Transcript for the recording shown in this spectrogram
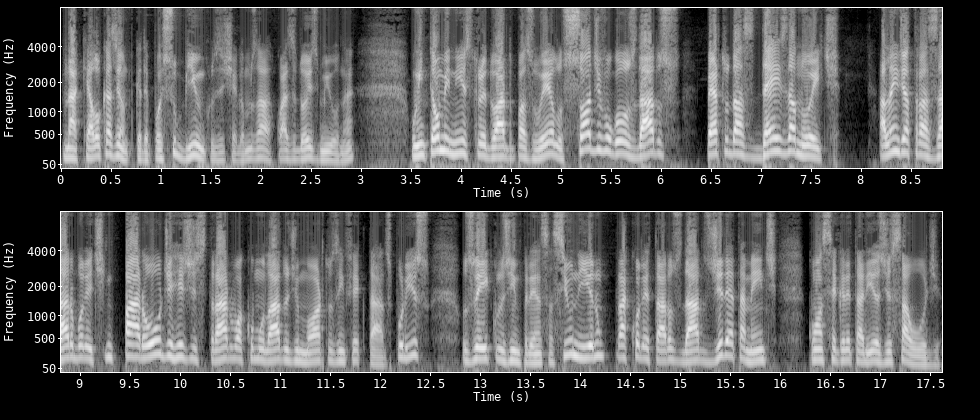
naquela ocasião, porque depois subiu, inclusive chegamos a quase 2 mil, né? O então ministro Eduardo Pazuello só divulgou os dados perto das 10 da noite. Além de atrasar, o boletim parou de registrar o acumulado de mortos infectados. Por isso, os veículos de imprensa se uniram para coletar os dados diretamente com as secretarias de saúde.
